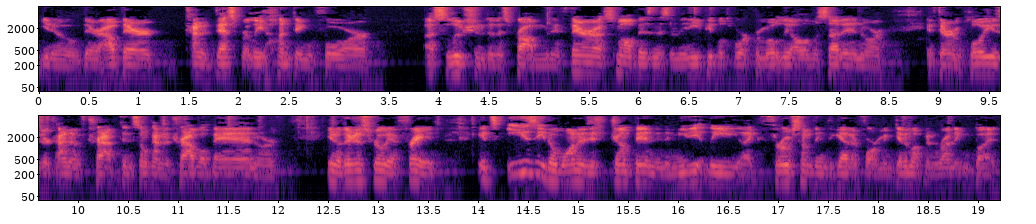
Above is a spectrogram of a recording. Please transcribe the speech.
you know they're out there kind of desperately hunting for a solution to this problem. And if they're a small business and they need people to work remotely all of a sudden, or if their employees are kind of trapped in some kind of travel ban, or you know they're just really afraid. It's easy to want to just jump in and immediately like throw something together for them and get them up and running but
